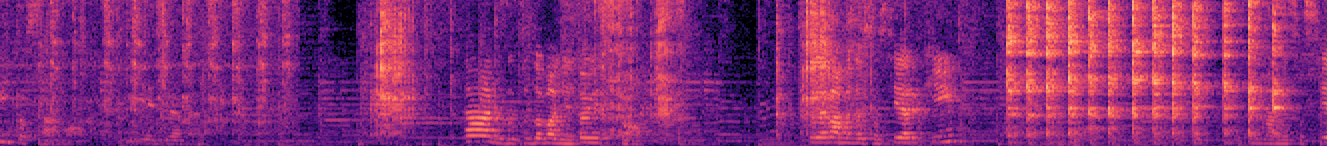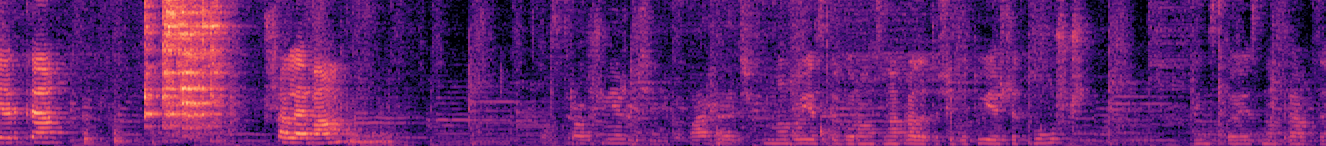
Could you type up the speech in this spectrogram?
I to samo. Jedziemy. Tak, zdecydowanie, to jest to. Przelewamy do sosierki. Tutaj mamy sosierkę. Przelewam, Ostrożnie, żeby się nie poparzyć. no bo jest to gorąco, naprawdę to się gotuje jeszcze tłuszcz. Więc to jest naprawdę...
